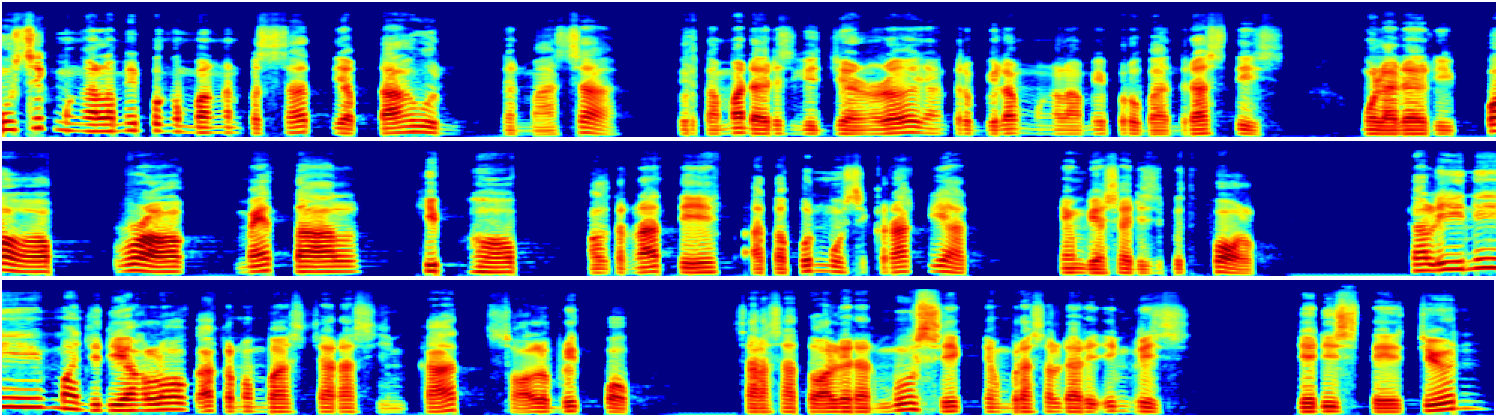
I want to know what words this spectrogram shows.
Musik mengalami pengembangan pesat tiap tahun dan masa, terutama dari segi genre yang terbilang mengalami perubahan drastis, mulai dari pop, rock, metal, hip hop, alternatif, ataupun musik rakyat yang biasa disebut folk. Kali ini Maji Dialog akan membahas secara singkat soal Britpop, salah satu aliran musik yang berasal dari Inggris. Jadi stay tune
